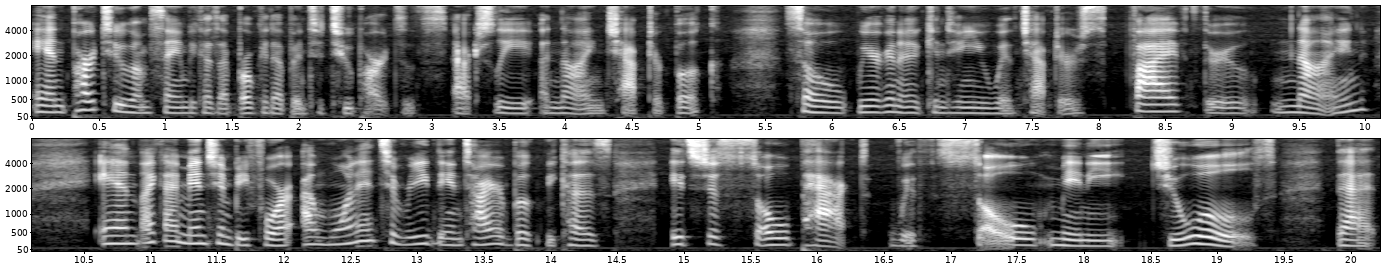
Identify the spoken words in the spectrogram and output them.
And part two, I'm saying because I broke it up into two parts. It's actually a nine chapter book. So we're going to continue with chapters five through nine. And like I mentioned before, I wanted to read the entire book because it's just so packed with so many jewels that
